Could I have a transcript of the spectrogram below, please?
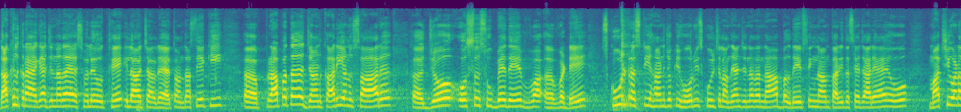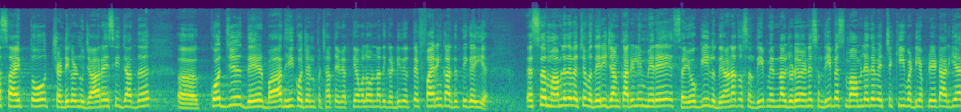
ਦਾਖਲ ਕਰਾਇਆ ਗਿਆ, ਜਿਨ੍ਹਾਂ ਦਾ ਇਸ ਵੇਲੇ ਉੱਥੇ ਇਲਾਜ ਚੱਲ ਰਿਹਾ ਹੈ। ਤੁਹਾਨੂੰ ਦੱਸ ਕਿ ਪ੍ਰਾਪਤ ਜਾਣਕਾਰੀ ਅਨੁਸਾਰ ਜੋ ਉਸ ਸੂਬੇ ਦੇ ਵ- ਵੱਡੇ ਸਕੂਲ ਟਰਸਟੀ ਹਨ, ਜੋ ਕਿ ਹੋਰ ਵੀ ਸਕੂਲ ਚਲਾਉਂਦੇ ਹਨ, ਜਿਨ੍ਹਾਂ ਦਾ ਨਾਮ ਬਲਦੇਵ ਸਿੰਘ ਨਾਮਧਾਰੀ ਦੱਸਿਆ ਜਾ ਰਿਹਾ ਹੈ, ਉਹ ਮਾਛੀਵਾੜਾ ਸਾਹਿਬ ਤੋਂ ਚੰਡੀਗੜ੍ਹ ਨੂੰ ਜਾ ਰਹੇ ਸੀ, ਜਦ ਕੁਝ ਦੇਰ ਬਾਅਦ ਹੀ ਕੁਝ ਅਣਪਛਾਤੇ ਵਿਅਕਤੀਆਂ ਵੱਲੋਂ ਉਹਨਾਂ ਦੀ ਗੱਡੀ ਦੇ ਉੱਤੇ ਫਾਇਰਿੰਗ ਕਰ ਦਿੱਤੀ ਗਈ ਹੈ। ਇਸ ਮਾਮਲੇ ਦੇ ਵਿੱਚ ਵਧੇਰੀ ਜਾਣਕਾਰੀ ਲਈ ਮੇਰੇ ਸਹਿਯੋਗੀ ਲੁਧਿਆਣਾ ਤੋਂ ਸੰਦੀਪ ਮੇਰੇ ਨਾਲ ਜੁੜੇ ਹੋਏ ਨੇ। ਸੰਦੀਪ ਇਸ ਮਾਮਲੇ ਦੇ ਵਿੱਚ ਕੀ ਵੱਡੀ ਅਪਡੇਟ ਆ ਰਹੀ ਹੈ?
